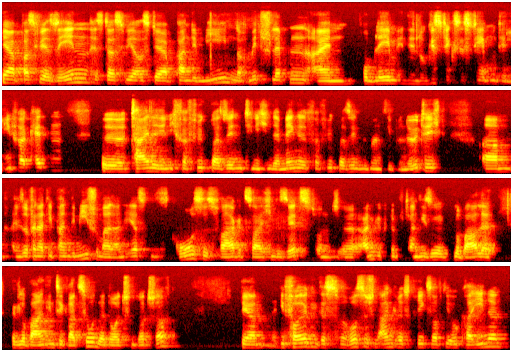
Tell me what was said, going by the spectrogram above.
Ja, was wir sehen, ist, dass wir aus der Pandemie noch mitschleppen ein Problem in den Logistiksystemen und den Lieferketten. Äh, Teile, die nicht verfügbar sind, die nicht in der Menge verfügbar sind, wie man sie benötigt. Ähm, insofern hat die Pandemie schon mal ein erstes großes Fragezeichen gesetzt und äh, angeknüpft an diese globale, der globalen Integration der deutschen Wirtschaft. Der, die Folgen des russischen Angriffskriegs auf die Ukraine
